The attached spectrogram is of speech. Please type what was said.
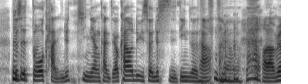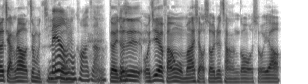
就是多看，你就尽量看，只要看到绿色你就死盯着它。好了，没有讲到这么极端，没有那么夸张。对，就是我记得，反正我妈小时候就常常跟我说要。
